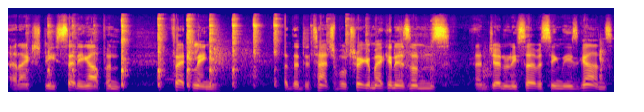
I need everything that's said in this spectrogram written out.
at actually setting up and fettling the detachable trigger mechanisms and generally servicing these guns.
